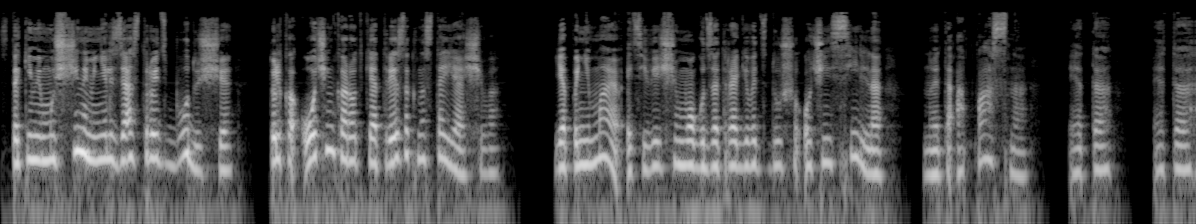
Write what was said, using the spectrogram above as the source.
С такими мужчинами нельзя строить будущее, только очень короткий отрезок настоящего. Я понимаю, эти вещи могут затрагивать душу очень сильно, но это опасно. Это... это...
